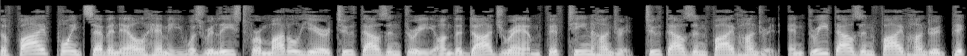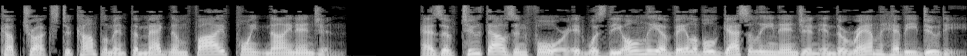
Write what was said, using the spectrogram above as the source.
The 5.7L Hemi was released for model year 2003 on the Dodge Ram 1500, 2500, and 3500 pickup trucks to complement the Magnum 5.9 engine. As of 2004 it was the only available gasoline engine in the Ram Heavy Duty,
